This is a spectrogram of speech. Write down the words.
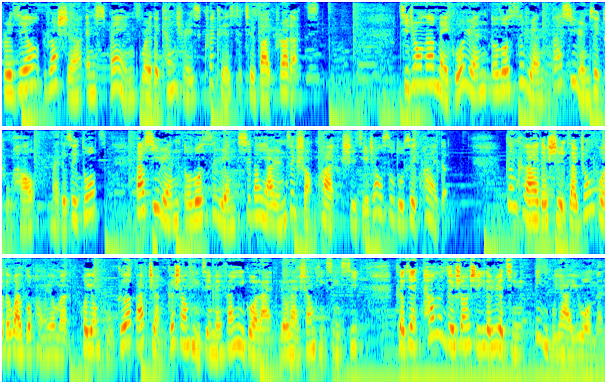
Brazil, Russia, and Spain were the countries quickest to buy products. 其中呢，美国人、俄罗斯人、巴西人最土豪，买的最多；巴西人、俄罗斯人、西班牙人最爽快，是结账速度最快的。更可爱的是，在中国的外国朋友们会用谷歌把整个商品界面翻译过来，浏览商品信息，可见他们对双十一的热情并不亚于我们。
